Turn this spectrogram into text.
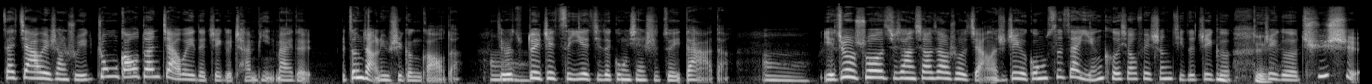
在价位上属于中高端价位的这个产品卖的增长率是更高的，就是对这次业绩的贡献是最大的。嗯，也就是说，就像肖教授讲的是，这个公司在迎合消费升级的这个这个趋势。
